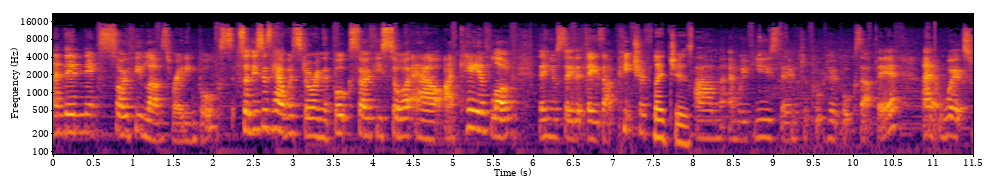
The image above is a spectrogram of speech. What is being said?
And then next Sophie loves reading books. So this is how we're storing the books. So if you saw our Ikea vlog then you'll see that these are picture ledgers. um, and we've used them to put her books up there and it works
